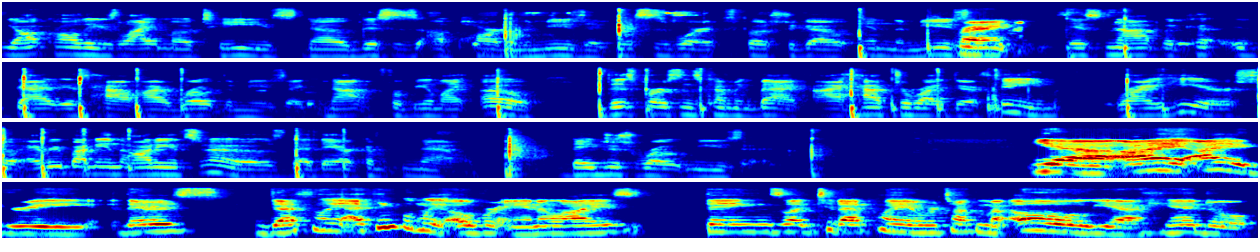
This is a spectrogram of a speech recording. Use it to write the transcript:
"Y'all call these leitmotifs. No, this is a part of the music. This is where it's supposed to go in the music. Right. It's not because that is how I wrote the music. Not for being like, oh, this person's coming back. I have to write their theme right here, so everybody in the audience knows that they are. Com- no, they just wrote music. Yeah, I I agree. There's definitely I think when we overanalyze things like to that point, we're talking about oh yeah, Handel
